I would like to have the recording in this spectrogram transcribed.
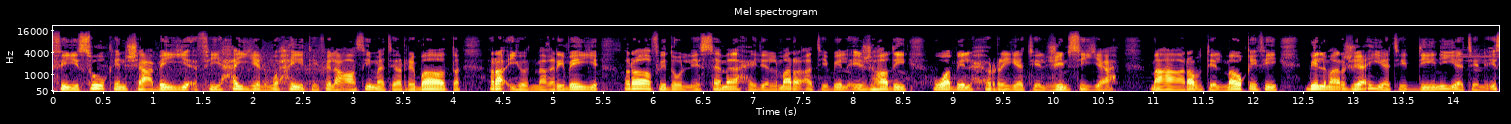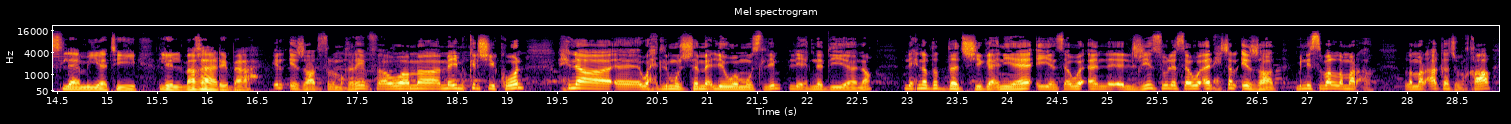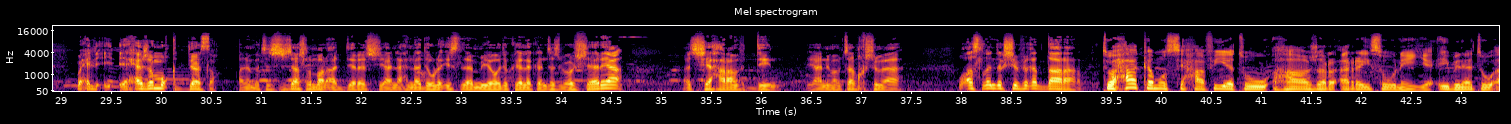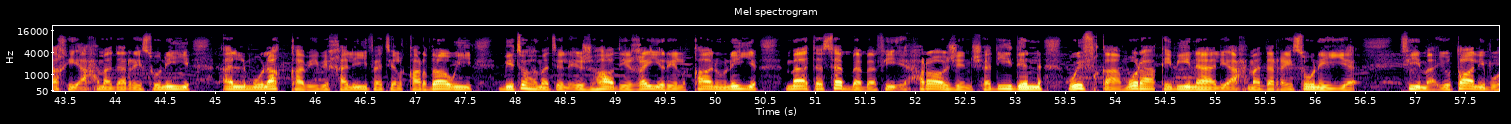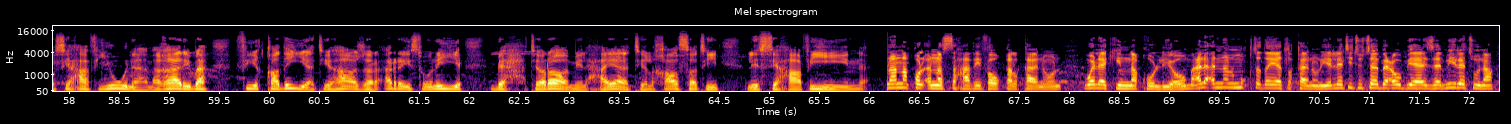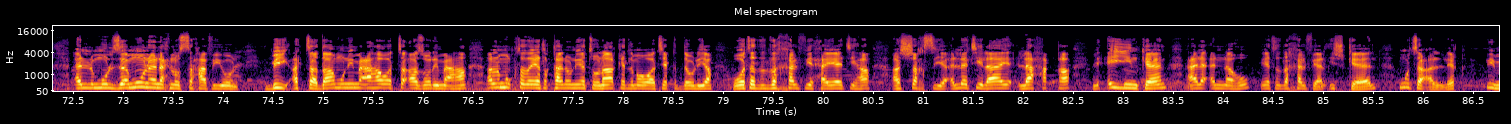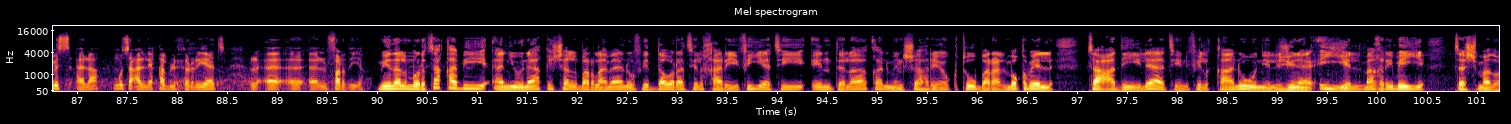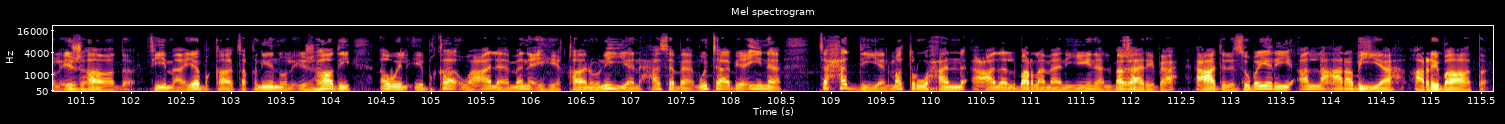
في سوق شعبي في حي المحيط في العاصمة الرباط رأي مغربي رافض للسماح للمرأة بالإجهاض وبالحرية الجنسية مع ربط الموقف بالمرجعية الدينية الإسلامية للمغاربة. الإجهاض في المغرب فهو ما, ما يمكنش يكون. حنا آه، واحد المجتمع اللي هو مسلم اللي عندنا ديانة اللي حنا ضد هذا الشيء كاع نهائيا سواء الجنس ولا سواء حتى الإجهاض. بالنسبة للمرأة المرأة كتبقى واحد حاجة مقدسة. أنا ما تنشجعش المرأة دير هادشي يعني حنا دولة إسلامية وهذوك إلا كنتبعوا الشريعة هادشي حرام في الدين يعني ما متفقش معاه. واصلا داكشي فيه غير الضرر. تحاكم الصحفية هاجر الريسوني ابنة أخي أحمد الريسوني الملقب بخليفة القرضاوي بتهمة الإجهاض غير القانوني ما تسبب في إحراج شديد وفق مراقبين لأحمد الريسوني. فيما يطالب صحفيون مغاربة في قضية هاجر الريسوني باحترام الحياة الخاصة للصحفيين. لا نقول أن الصحفي فوق القانون ولكن نقول اليوم على أن المقتضيات القانونية التي تتابع بها زميلتنا الملزمون نحن الصحفيون بالتضامن معها والتآزر معها المقتضيات القانونية تناقض المواثيق الدولية وتتدخل في حياتها الشخصية التي لا لا حق لأي كان على أنه يتدخل فيها. الإشكال متعلق بمسألة متعلقة بالحريات الفردية. من المرتقب أن يناقش البرلمان في الدورة الخريفية انطلاقا من شهر أكتوبر المقبل تعديلات في القانون الجنائي المغربي تشمل الإجهاض فيما يبقى تقنين الإجهاض أو الإبقاء على منعه قانونيا حسب متابعين تحديا مطروحا على البرلمانيين المغاربة. عادل الزبيري العربية الرباط.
